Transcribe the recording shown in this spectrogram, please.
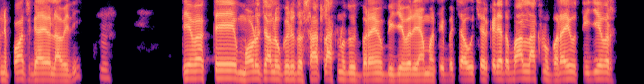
અને પાંચ ગાયો લાવી હતી. તે વખતે મોડું ચાલુ કર્યું તો સાત લાખનું દૂધ ભરાયું. બીજે વર્ષે આમાંથી બચ્ચા ઉછેર કર્યા તો બાર લાખનું ભરાયું. ત્રીજે વર્ષ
